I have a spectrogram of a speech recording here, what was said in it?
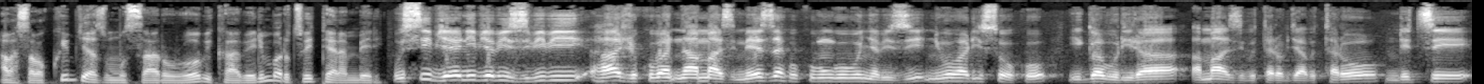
abasaba kwibyaza umusaruro bikababera imbarutso y'iterambere. Usibye n'ibyo bizi bibi haje kuba n'amazi meza kuko ubu ngubu nyabizi ni ho hari isoko igaburira amazi butaro bya butaro ndetse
